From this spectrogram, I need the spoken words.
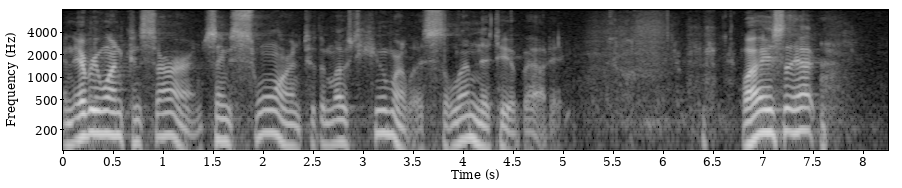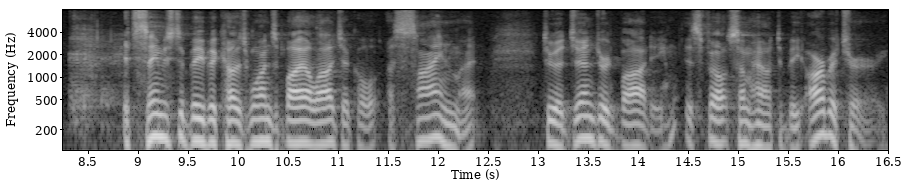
And everyone concerned seems sworn to the most humorless solemnity about it. Why is that? It seems to be because one's biological assignment to a gendered body is felt somehow to be arbitrary,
